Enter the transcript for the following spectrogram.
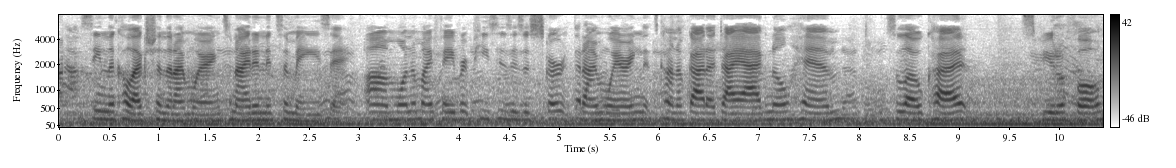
I've seen the collection that I'm wearing tonight and it's amazing. Um, one of my favorite pieces is a skirt that I'm wearing that's kind of got a diagonal hem. It's low cut. It's beautiful.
